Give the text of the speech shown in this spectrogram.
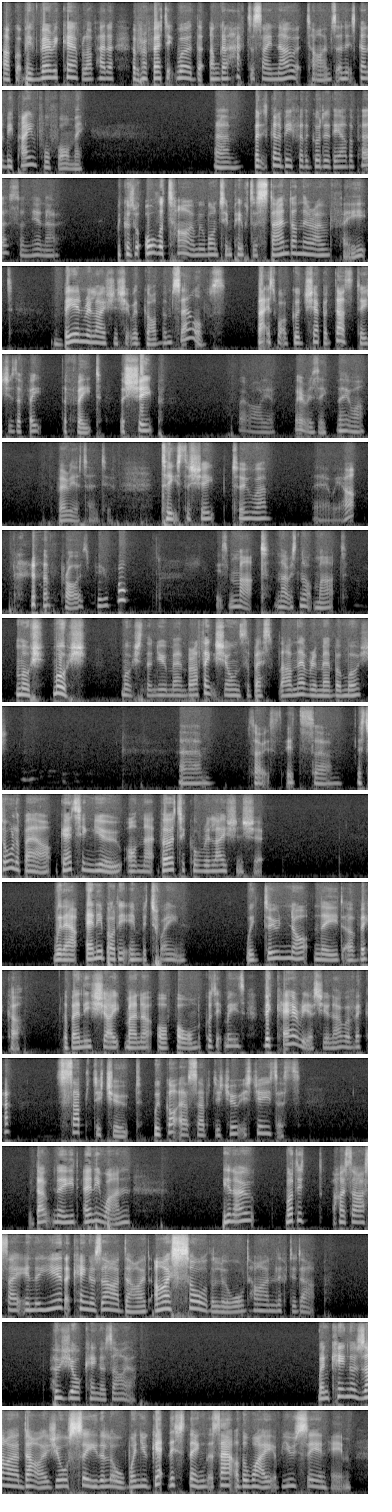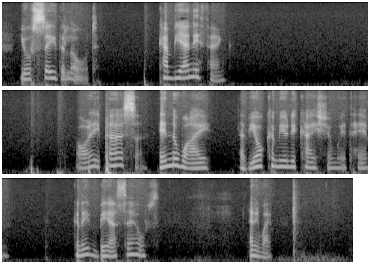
I've got to be very careful. I've had a, a prophetic word that I'm going to have to say no at times, and it's going to be painful for me. Um, but it's going to be for the good of the other person, you know because all the time we're wanting people to stand on their own feet, be in relationship with God themselves. That is what a good shepherd does, teaches the feet the feet the sheep. Where are you? Where is he? There you are. Very attentive. Teach the sheep to. Um, there we are. Prize people. It's Matt. No, it's not Matt. Mush. Mush. Mush, the new member. I think Sean's the best. I'll never remember Mush. Um, so it's it's um, it's all about getting you on that vertical relationship without anybody in between. We do not need a vicar of any shape, manner, or form because it means vicarious, you know, a vicar. Substitute. We've got our substitute, it's Jesus. We don't need anyone. You know, what did Isaiah say? In the year that King Uzziah died, I saw the Lord high and lifted up. Who's your King Uzziah? When King Uzziah dies, you'll see the Lord. When you get this thing that's out of the way of you seeing him, you'll see the Lord. Can be anything. Or any person in the way of your communication with him. Can even be ourselves. Anyway,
